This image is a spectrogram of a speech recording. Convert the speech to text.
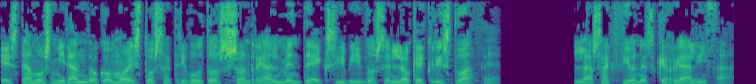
estamos mirando cómo estos atributos son realmente exhibidos en lo que Cristo hace. Las acciones que realiza.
